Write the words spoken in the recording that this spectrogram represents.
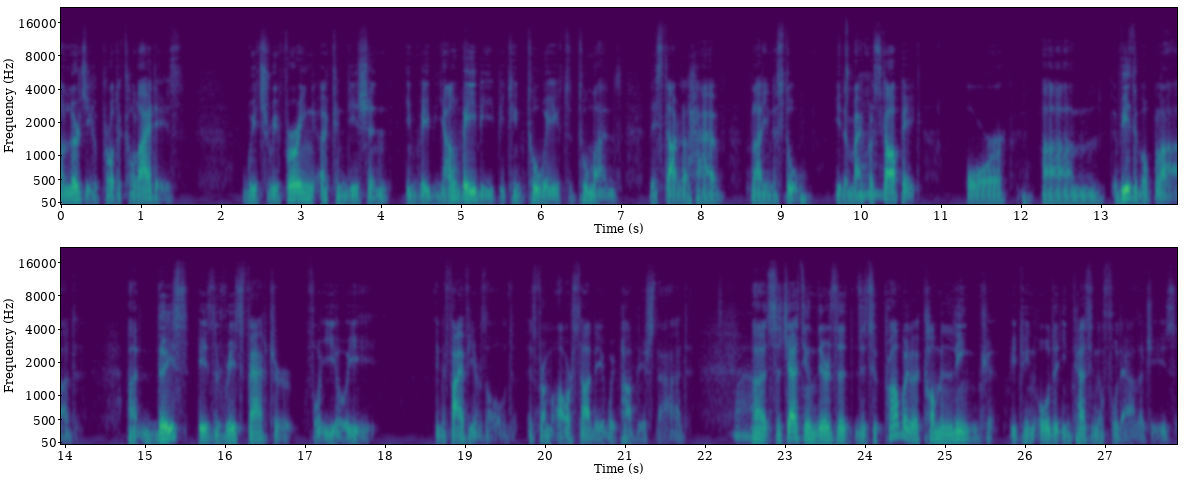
allergic proctocolitis, which referring a condition in baby, young baby between two weeks to two months, they start to have blood in the stool, either microscopic or um, visible blood. Uh, this is a risk factor for EOE in five years old. It's from our study. We published that. Wow. Uh, suggesting there's a there's probably a common link between all the intestinal food allergies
